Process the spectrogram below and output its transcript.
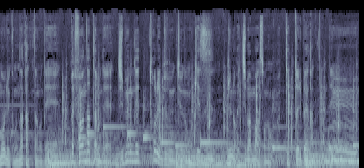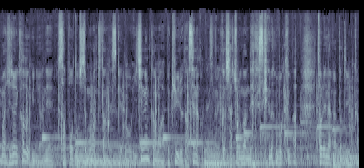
能力もなかったのでやっぱり不安だったので自分で取る部分っていうのも削るのが一番まあその手っ取り早かったんで。うん。まあ、非常に家族にはねサポートをしてもらってたんですけど1年間はやっぱ給料出せなかったですね。社長なんですけど 僕は取れなかったというか、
